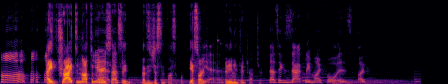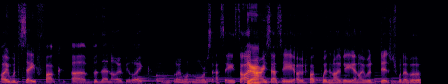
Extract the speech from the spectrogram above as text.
I tried to not to marry Yeah, a- Sassy, but it's just impossible. Yeah, sorry. yeah, I didn't mean to interrupt you. that's exactly my fault. Is I, I would say fuck, uh, but then I would be like, oh, but I want more sassy. So I'd Yeah. marry sassy. I would fuck poison ivy, and I would ditch whatever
